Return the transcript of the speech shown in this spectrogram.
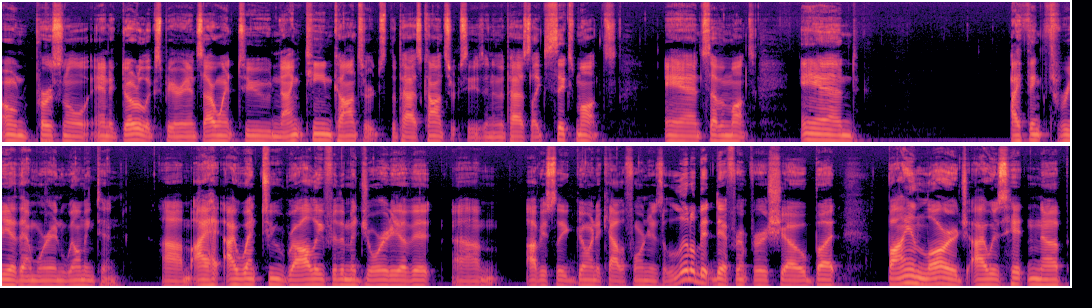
own personal anecdotal experience. I went to 19 concerts the past concert season in the past like six months and seven months, and I think three of them were in Wilmington. Um, I I went to Raleigh for the majority of it. Um, obviously, going to California is a little bit different for a show, but by and large, I was hitting up.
